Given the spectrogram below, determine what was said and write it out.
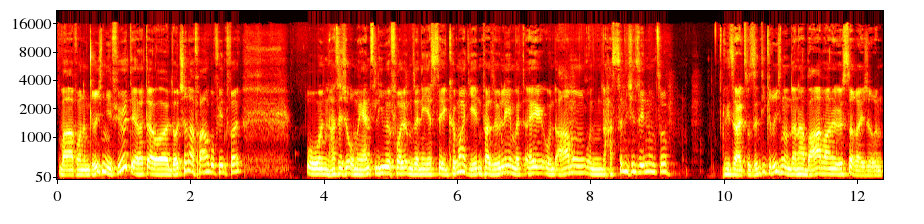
war von einem Griechen geführt, der hatte aber Deutschland-Erfahrung auf jeden Fall. Und hat sich auch mal ganz liebevoll um seine Gäste gekümmert, jeden persönlich mit ey, und Armung und hast du nicht gesehen und so. Wie sie halt so sind, die Griechen. Und dann an der Bar war eine Österreicherin,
